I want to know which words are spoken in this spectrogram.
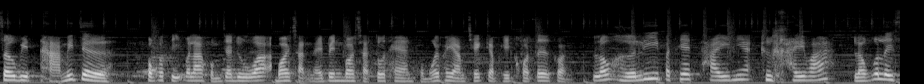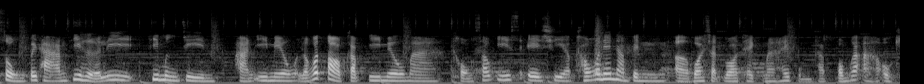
เซอร์วิสหาไม่เจอ ปกติเวลาผมจะดูว่าบริษัทไหนเป็นบริษัทตัวแทน ผมก็พยายามเช็คกับเฮดค q u เตอร์ก่อน แล้วเฮอร์รี่ประเทศไทยเนี่ยคือใครวะ เราก็เลยส่งไปถามที่เฮอร์รี่ที่เมืองจีน ผ่านอีเมลแล้วก็ตอบกับอีเมลมาของ Southeast Asia เขาก็แนะนำเป็นบริษัท v o r t e c มาให้ผมครับ ผมก็อ่าโอเค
